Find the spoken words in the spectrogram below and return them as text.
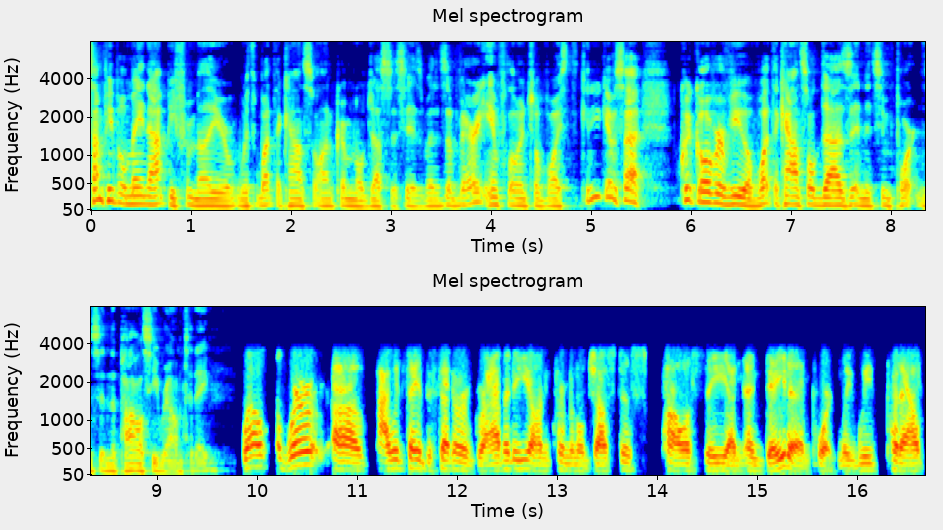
some people may not be familiar with what the Council on Criminal Justice is, but it's a very influential voice. Can you give us a quick overview of what the Council does and its importance in the policy realm today? Well, we're, uh, I would say, the center of gravity on criminal justice policy and, and data, importantly. We've put out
